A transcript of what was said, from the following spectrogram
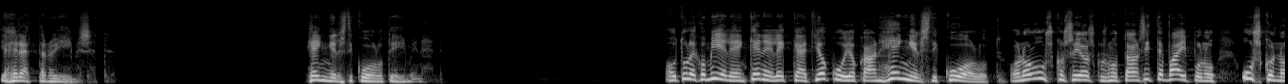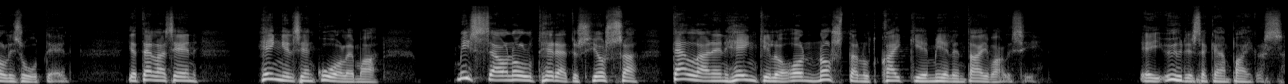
ja herättänyt ihmiset. Hengellisesti kuollut ihminen. Tuleeko mieleen kenellekään, että joku, joka on hengellisesti kuollut, on ollut uskossa joskus, mutta on sitten vaipunut uskonnollisuuteen ja tällaiseen hengelliseen kuolemaan. Missä on ollut herätys, jossa tällainen henkilö on nostanut kaikkien mielen taivaallisiin. Ei yhdessäkään paikassa.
